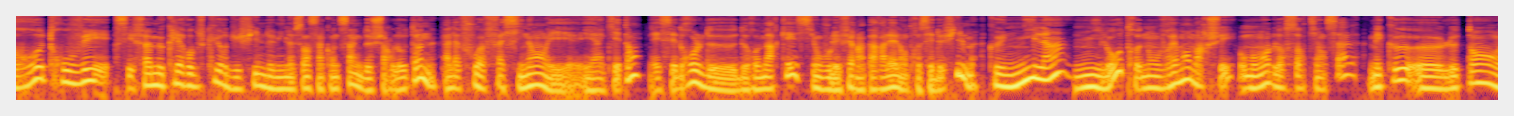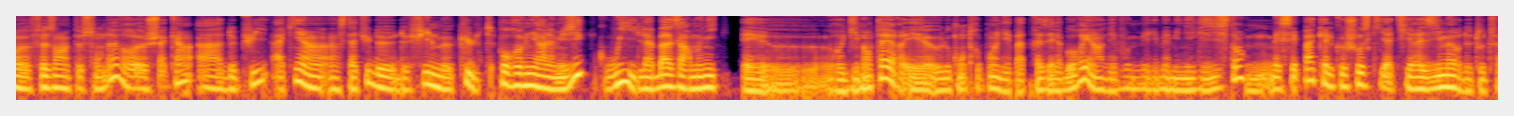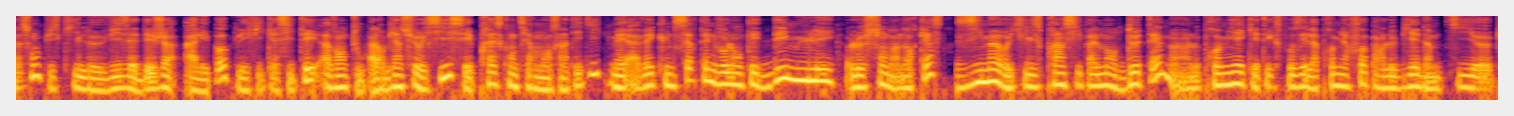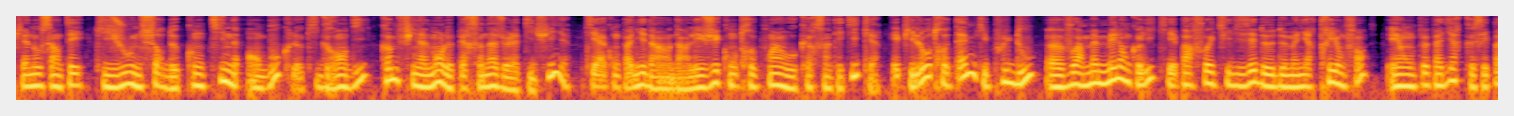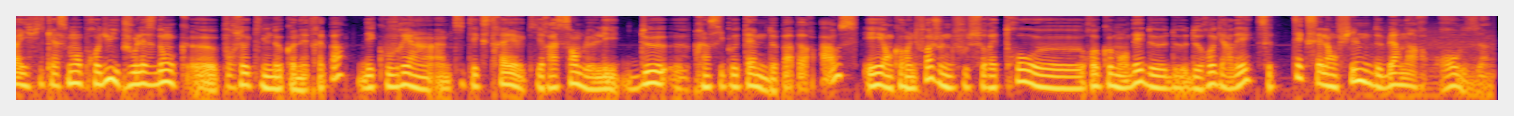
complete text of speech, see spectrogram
ces fameux clairs-obscurs du film de 1955 de Charlton, à la fois fascinant et, inquiétant. Et c'est drôle de, remarquer, si on voulait faire un parallèle entre ces deux films, que ni l'un ni l'autre n'ont vraiment marché au moment de leur sortie en salle, mais que euh, le temps euh, faisant un peu son œuvre, chacun a depuis acquis un, statut de, de film culte. Pour revenir à la musique, oui, la base harmonique est euh, rudimentaire et euh, le contrepoint n'est pas très élaboré, hein, il est même inexistant. Mais c'est pas quelque chose qui attirait Zimmer de toute façon puisqu'il visait déjà à l'époque l'efficacité avant tout. Alors bien sûr ici c'est presque entièrement synthétique, mais avec une certaine volonté d'émuler le son d'un orchestre. Zimmer utilise principalement deux thèmes. Hein. Le premier qui est exposé la première fois par le biais d'un petit euh, piano synthé qui joue une sorte de comptine en boucle qui grandit, comme finalement le personnage de la petite fille, qui est accompagné d'un léger contrepoint au cœur synthétique. Et puis l'autre thème qui est plus doux, euh, voire même mélancolique, qui est parfois utilisé de, manière triomphante. Et on ne peut pas dire que c'est pas efficacement produit. Je vous laisse donc, euh, pour ceux qui ne le connaîtraient pas, découvrir un, petit extrait qui rassemble les deux euh, principaux thèmes de Paper House. Et encore une fois, je ne vous saurais trop recommander de regarder cet excellent film de Bernard Rose.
